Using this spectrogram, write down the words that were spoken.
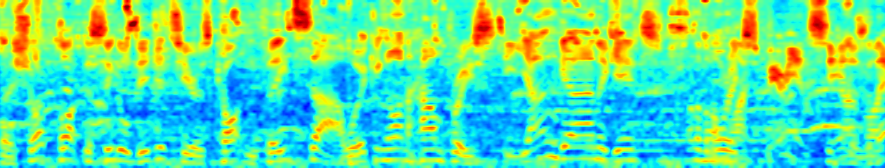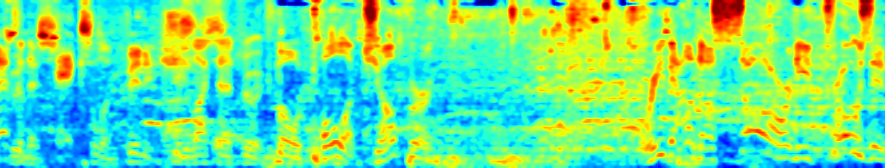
So shot clock to single digits here as Cotton feeds Sarr, working on Humphries. Young gun against one of the Oh more my- experienced centers, Oh and that's goodness. an excellent finish. You like that, Drew? Mode pull-up jumper. Rebound to Sarr, and he throws it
